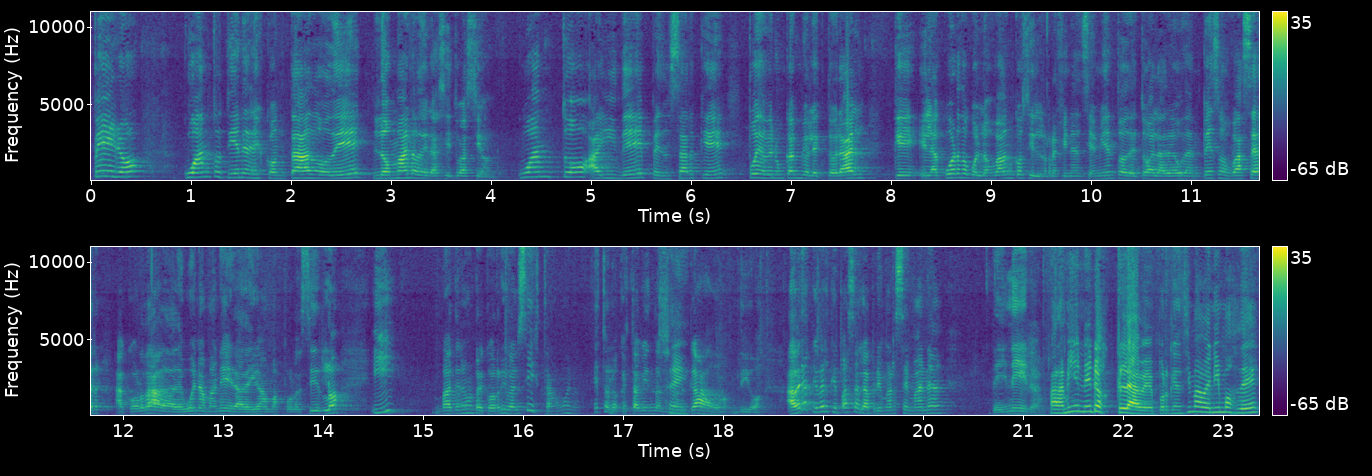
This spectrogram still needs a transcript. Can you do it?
Pero, ¿cuánto tiene descontado de lo malo de la situación? ¿Cuánto hay de pensar que puede haber un cambio electoral, que el acuerdo con los bancos y el refinanciamiento de toda la deuda en pesos va a ser acordada de buena manera, digamos, por decirlo, y va a tener un recorrido alcista? Bueno, esto es lo que está viendo el Sí. mercado, digo. Habrá que ver qué pasa la primera semana de enero. Para mí enero es clave, porque encima venimos de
